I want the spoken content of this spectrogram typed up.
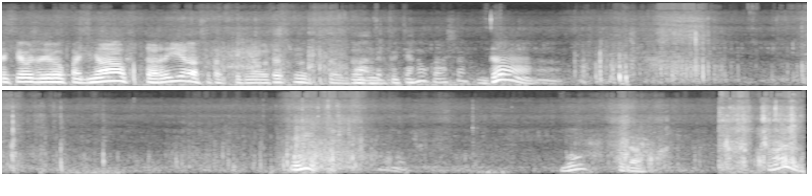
Так я уже его поднял, второй раз я так поднял, уже, ну, все, А, так ти тягнув карася? Да. Ні, Був? сюда. Правильно?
